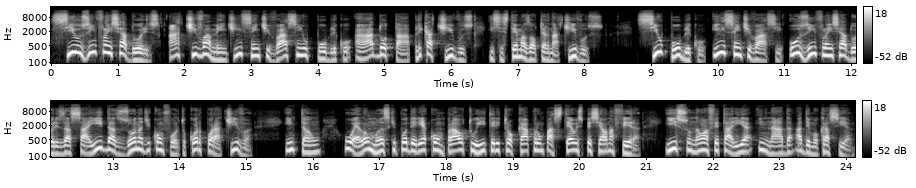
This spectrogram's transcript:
Se os influenciadores ativamente incentivassem o público a adotar aplicativos e sistemas alternativos, se o público incentivasse os influenciadores a sair da zona de conforto corporativa, então o Elon Musk poderia comprar o Twitter e trocar por um pastel especial na feira. Isso não afetaria em nada a democracia.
